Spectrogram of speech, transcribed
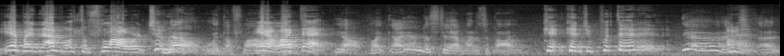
Yeah, but not with the flower too. No, with the flower. Yeah, like that. Yeah, like, I understand what it's about. Can, can you put that in? Yeah, right. uh,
